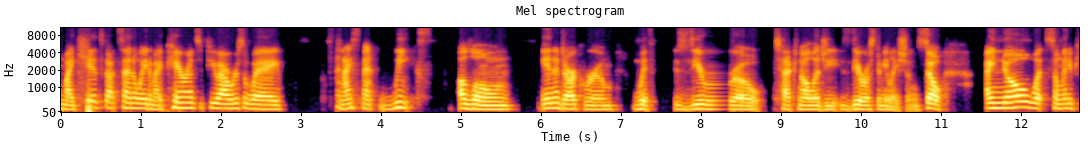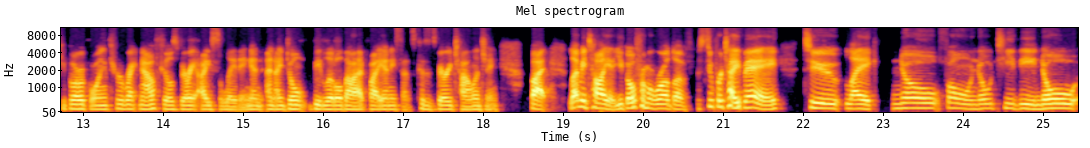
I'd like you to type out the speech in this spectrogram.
my kids got sent away to my parents a few hours away, and I spent weeks alone in a dark room with zero technology, zero stimulation. So I know what so many people are going through right now feels very isolating. And, and I don't belittle that by any sense because it's very challenging. But let me tell you, you go from a world of super type A to like no phone, no TV, no,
